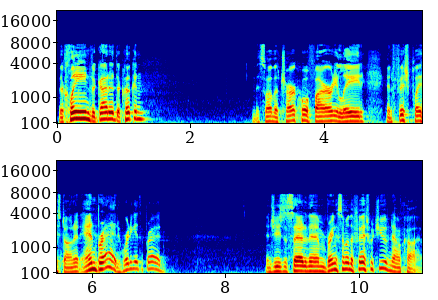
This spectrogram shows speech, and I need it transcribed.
They're cleaned, they're gutted, they're cooking. They saw the charcoal fire already laid and fish placed on it, and bread. Where did he get the bread? And Jesus said to them, Bring some of the fish which you have now caught.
